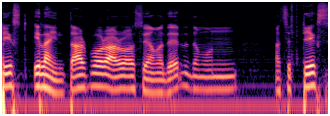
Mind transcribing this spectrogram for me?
টেক্সট এলাইন তারপর আরও আছে আমাদের, যেমন আচ্ছা text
